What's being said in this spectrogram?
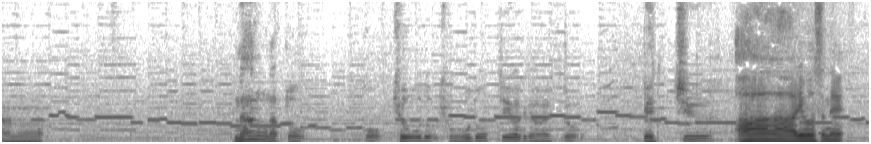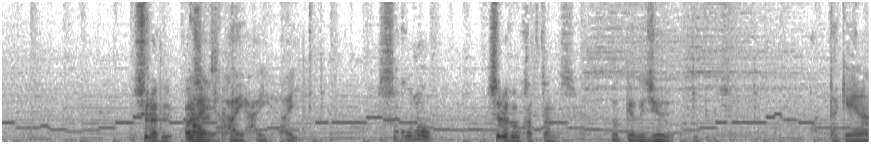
あの、ナンガと、こう、共同、共同っていうわけではないけど、別注ああ、ありますね。シュラフあるじゃはないいですか。はいはいはい。そこのシュラフを買ったんですよ。610。あったけえな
